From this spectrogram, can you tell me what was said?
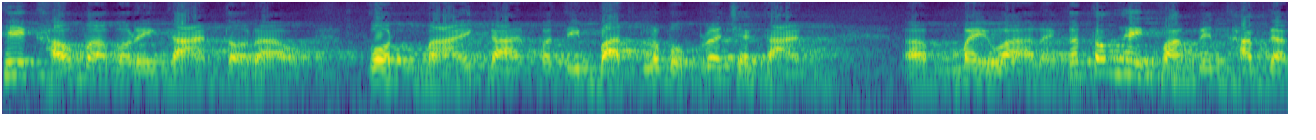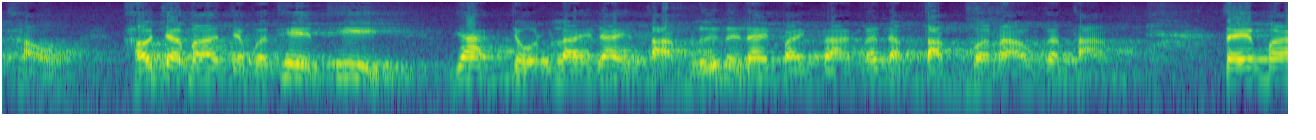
ที่เขามาบริการต่อเรา กฎหมายการปฏิบัติระบบราชการไม่ว่าอะไรก็ต้องให้ความเป็นธรรมกับเขา เขาจะมาจากประเทศที่ยากจนรายได้ต่ำหรือรายได้ปานกลางระดับต่ำกว่าเราก็ตาม แต่มา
